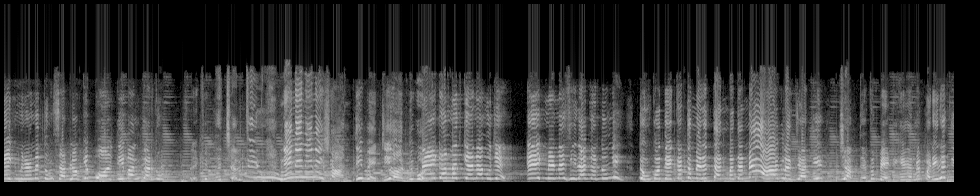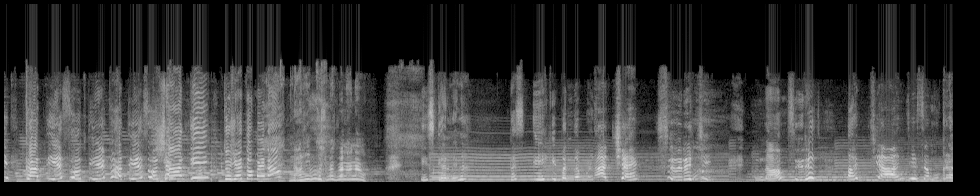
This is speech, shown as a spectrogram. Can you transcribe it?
एक मिनट में तुम सब लोग के बोलती बंद कर दूँ। लेकिन मैं चलती हूँ। नहीं नहीं नहीं नहीं शांति बेटी और भी बोलो। बेटा मत कहना मुझे। एक मिनट में सीधा कर दूँगी। तुमको देखकर तो मेरे तन बदन में आग लग जाती है। जब देखो बेटी के घर में पड़ी रहती है खाती है सोती है खाती है सोती है। शांति तुझे तो मैं ना नानी कुछ मत बनाना। इस घर में ना अच्छा है सूरज जी। नाम सूरज और चाँद जैसा मुखड़ा।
